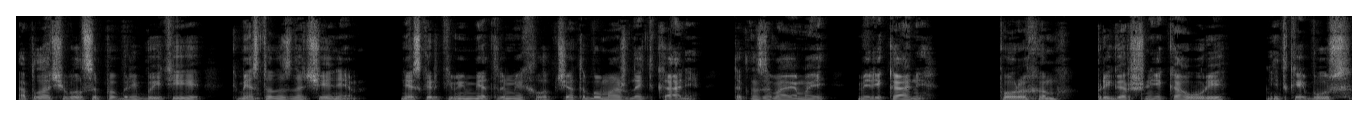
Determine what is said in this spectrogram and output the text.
оплачивался по прибытии к месту назначения несколькими метрами хлопчатобумажной ткани, так называемой мерикани, порохом, пригоршней каури, ниткой бус,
